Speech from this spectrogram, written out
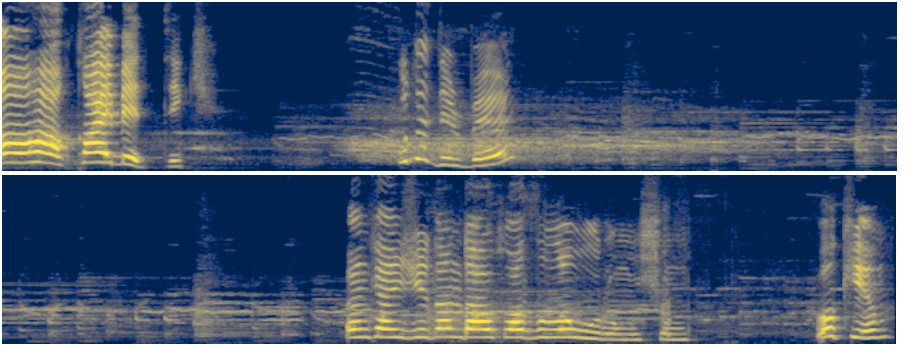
Aha kaybettik. Bu nedir be? Ben Kenji'den daha fazla vurmuşum. Bakayım.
